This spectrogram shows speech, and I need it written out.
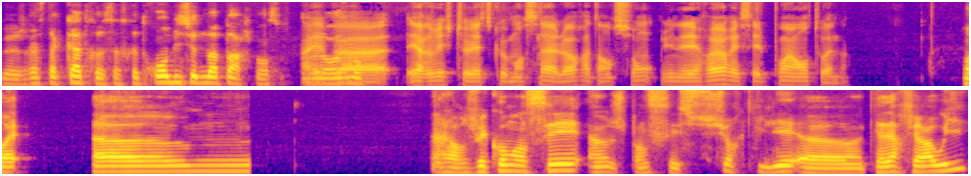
je reste à 4, ça serait trop ambitieux de ma part, je pense. Bah, Hervé, je te laisse commencer alors. Attention, une erreur et c'est le point à Antoine. Ouais. Euh, alors, je vais commencer. Hein, je pense que c'est sûr qu'il est Kader Ferraoui?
